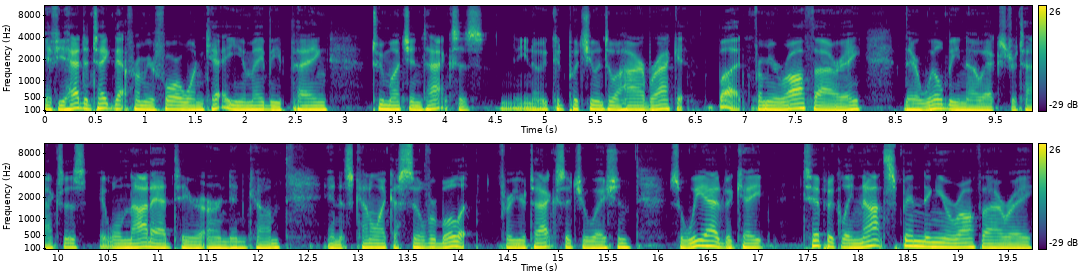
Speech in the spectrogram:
If you had to take that from your 401k, you may be paying too much in taxes. You know, it could put you into a higher bracket. But from your Roth IRA, there will be no extra taxes. It will not add to your earned income, and it's kind of like a silver bullet for your tax situation. So we advocate typically not spending your Roth IRA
